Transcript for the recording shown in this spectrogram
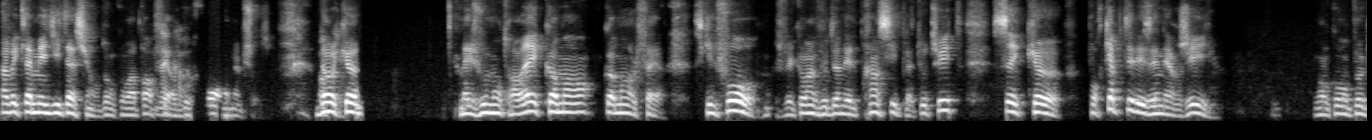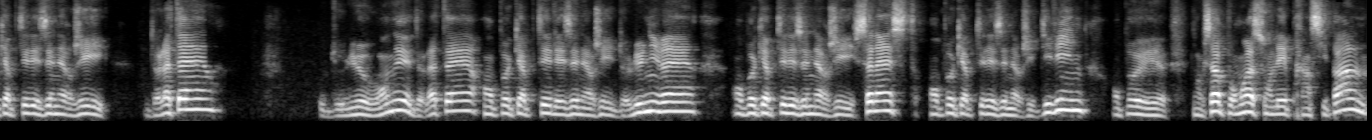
avec la méditation. Donc, on va pas faire deux fois la même chose. Donc, euh, mais je vous montrerai comment, comment le faire. Ce qu'il faut, je vais quand même vous donner le principe là tout de suite, c'est que pour capter les énergies, donc on peut capter les énergies de la Terre, du lieu où on est, de la Terre, on peut capter les énergies de l'univers, on peut capter les énergies célestes, on peut capter les énergies divines, on peut donc ça pour moi sont les principales.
